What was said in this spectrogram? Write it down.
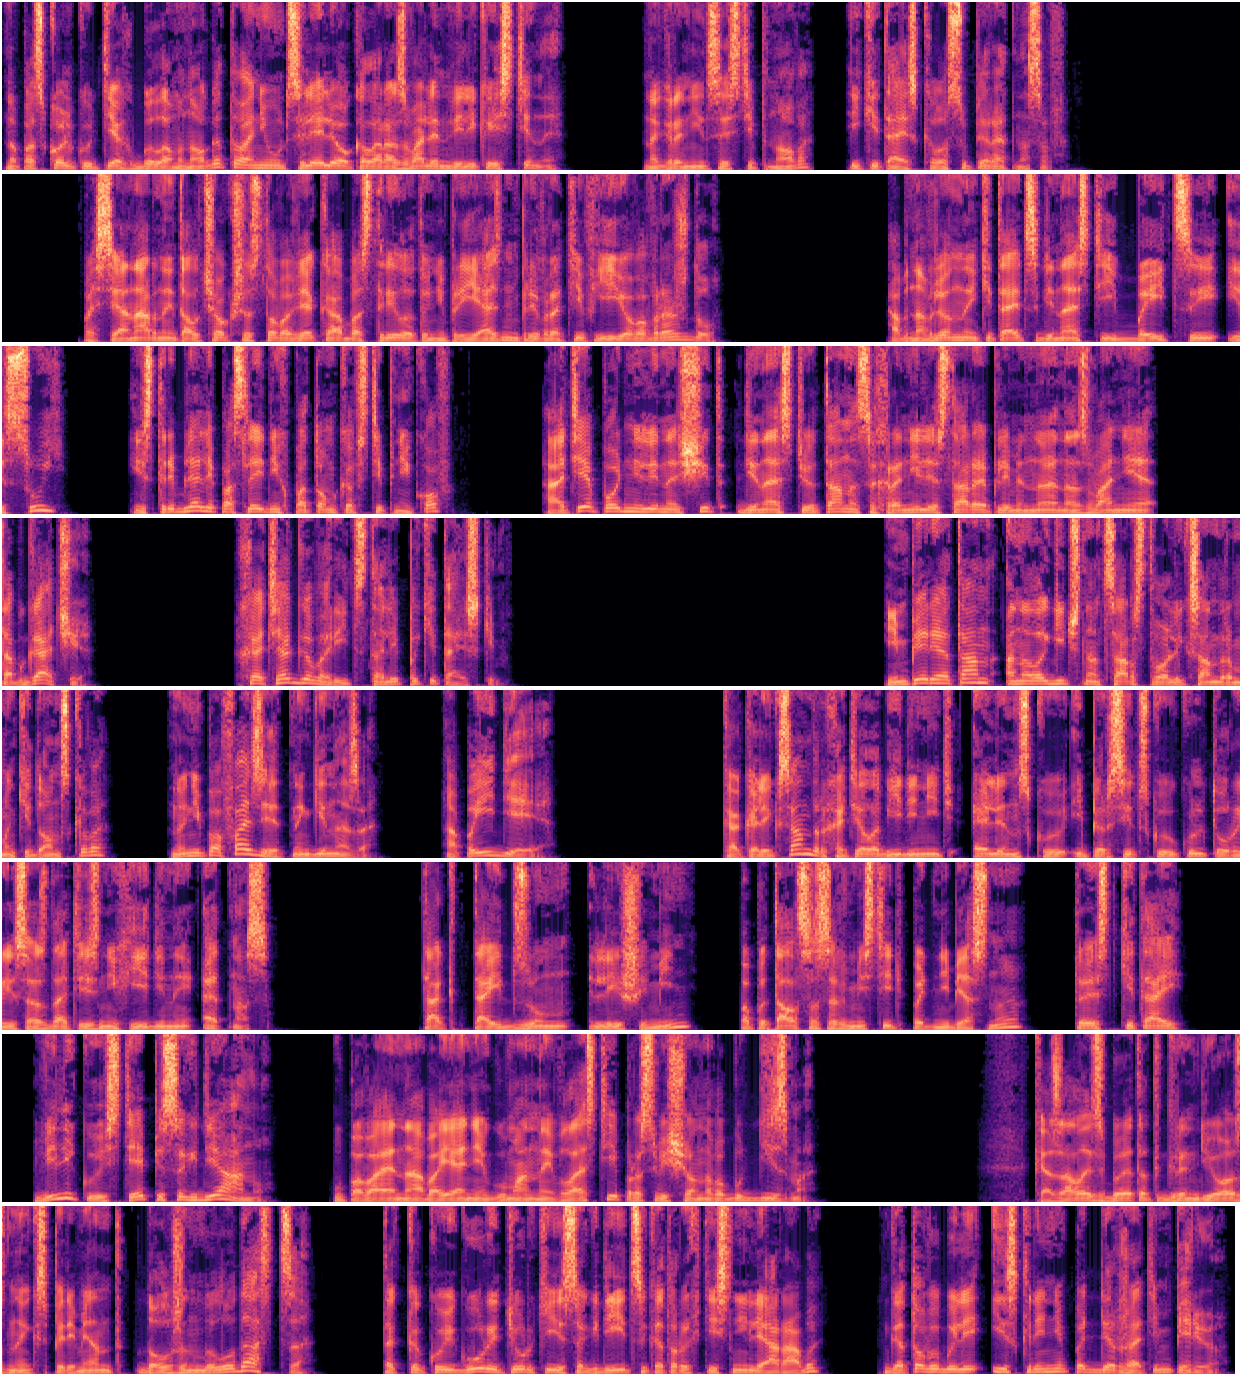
но поскольку тех было много, то они уцелели около развалин Великой Стены, на границе степного и китайского суперэтносов. Пассионарный толчок VI века обострил эту неприязнь, превратив ее во вражду. Обновленные китайцы династии Бэйцы и Суй истребляли последних потомков степняков, а те подняли на щит династию Тан и сохранили старое племенное название Табгачи, хотя говорить стали по-китайски. Империя Тан аналогична царству Александра Македонского, но не по фазе этногенеза, а по идее. Как Александр хотел объединить эллинскую и персидскую культуры и создать из них единый этнос, так Тайцзун Ли Шиминь попытался совместить Поднебесную, то есть Китай, Великую степь и Сагдиану, уповая на обаяние гуманной власти и просвещенного буддизма. Казалось бы, этот грандиозный эксперимент должен был удастся, так как уйгуры, тюрки и сагдийцы, которых теснили арабы, готовы были искренне поддержать империю.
